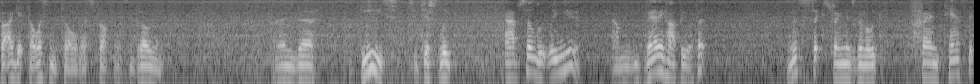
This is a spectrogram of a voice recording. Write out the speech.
but I get to listen to all this stuff, and it's brilliant. And uh, these just look absolutely new. I'm very happy with it. And this six string is going to look fantastic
